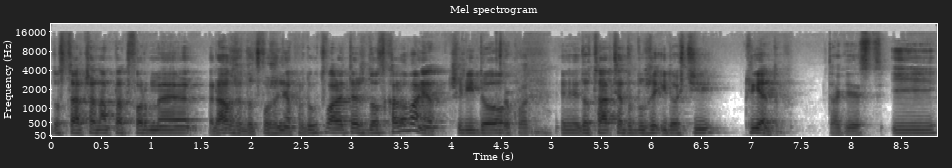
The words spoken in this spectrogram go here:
dostarcza nam platformę raz, że do tworzenia produktów, ale też do skalowania, czyli do Dokładnie. Y, dotarcia do dużej ilości klientów. Tak jest. I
